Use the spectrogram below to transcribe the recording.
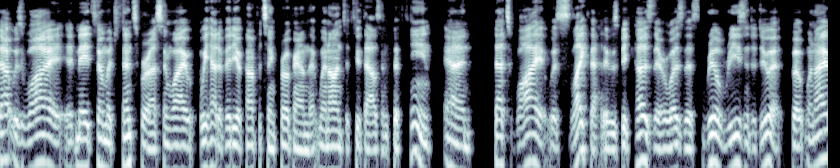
that was why it made so much sense for us and why we had a video conferencing program that went on to 2015. And that's why it was like that. It was because there was this real reason to do it. But when I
